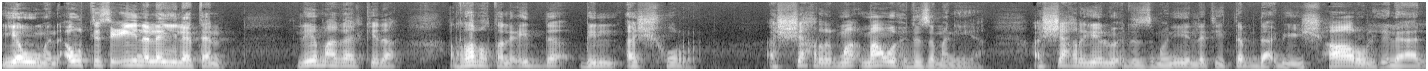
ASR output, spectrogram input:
يوما أو تسعين ليلة؟ ليه ما قال كده؟ ربط العدة بالأشهر. الشهر ما وحدة زمنية. الشهر هي الوحدة الزمنية التي تبدأ بإشهار الهلال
